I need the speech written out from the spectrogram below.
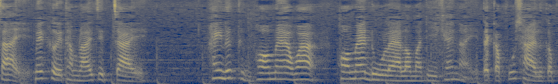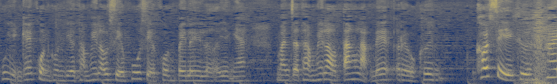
ใส่ ไม่เคยทำร้ายจิตใจ ให้นึกถึงพ่อแม่ว่าพ่อแม่ดูแลเรามาดีแค่ไหน แต่กับผู้ชายหรือกับผู้หญิงแค่คนคนเดียวทำให้เราเสียผู้เสียคนไปเลยเลยอย่างเงี้ย มันจะทำให้เราตั้งหลักได้เร็วขึ้น ข้อ 4 คือให้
